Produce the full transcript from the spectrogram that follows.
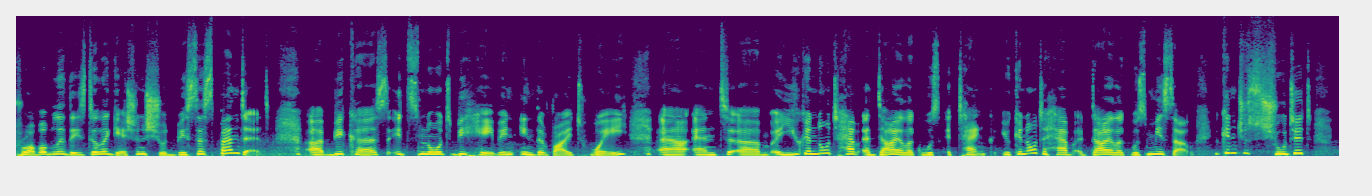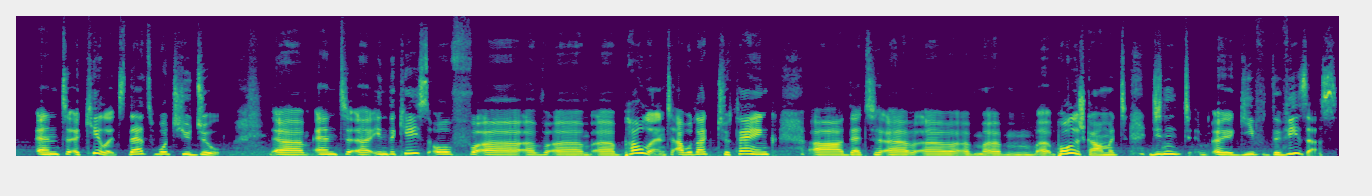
probably this delegation should be suspended uh, because it's not behaving in the right way. Uh, and um, you cannot have a dialogue with a tank. You cannot have a dialogue with missile. You can just shoot it and uh, kill it. That's what you do. Uh, and uh, in the case of, uh, of um, uh, Poland, I would like to thank that um, um, Polish government didn't give the visas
